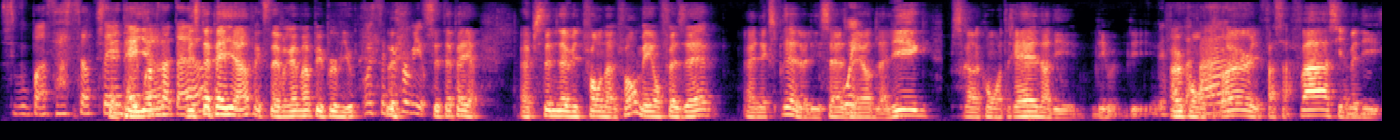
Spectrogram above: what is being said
si vous pensez à certains c'était payant mais c'était payant fait que c'était vraiment pay-per-view. Oui, c'était pay-per-view. c'était payant. Euh, puis c'était une levée de fonds dans le fond mais on faisait un exprès là, les 16 Oui. meilleurs de la ligue se rencontraient dans des, des, des, Des un contre face. un des face à face il y avait des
